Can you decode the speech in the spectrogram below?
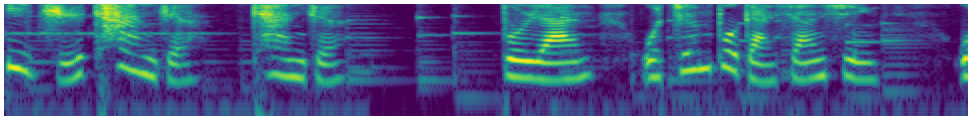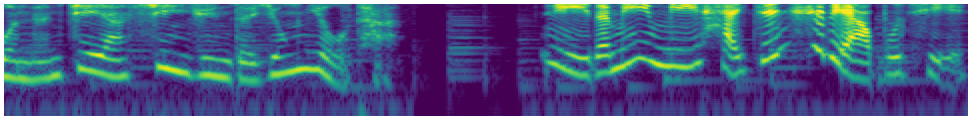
一直看着看着，不然我真不敢相信。我能这样幸运的拥有它，你的秘密还真是了不起。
